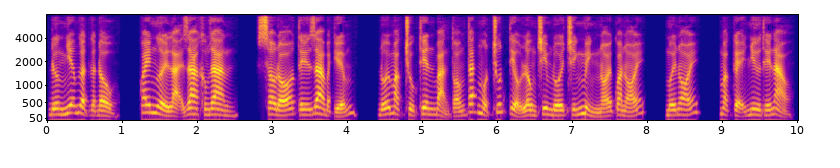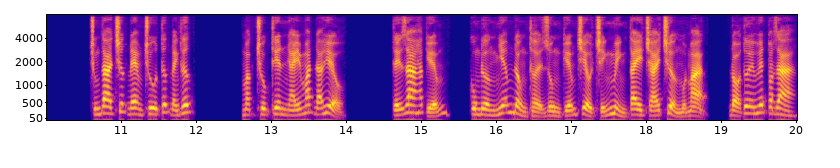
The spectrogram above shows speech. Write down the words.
Đường nhiễm gật gật đầu, quay người lại ra không gian, sau đó tế ra bạch kiếm, đối mặc trục thiên bản tóm tắt một chút tiểu lông chim đối chính mình nói qua nói, mới nói, mặc kệ như thế nào. Chúng ta trước đem chu tức đánh thức. Mặc trục thiên nháy mắt đã hiểu. Tế ra hắc kiếm, cùng đường nhiễm đồng thời dùng kiếm chiều chính mình tay trái trưởng một mạng, đỏ tươi huyết toát ra.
